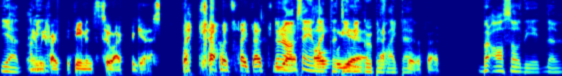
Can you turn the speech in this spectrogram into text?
yeah. I and mean, we fight demons too. I guess. Like that was like that's No, no, I'm saying, like, the oh, demon yeah, group is like that. but also the the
